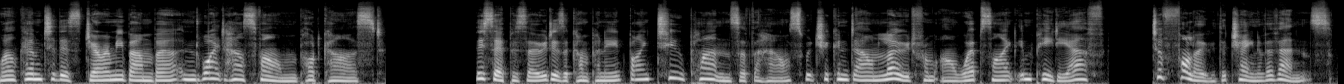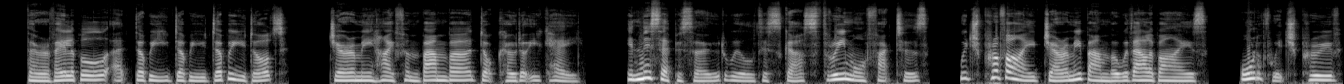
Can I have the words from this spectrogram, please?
Welcome to this Jeremy Bamber and White House Farm podcast. This episode is accompanied by two plans of the house which you can download from our website in PDF to follow the chain of events. They're available at www.jeremy-bamber.co.uk. In this episode, we'll discuss three more factors which provide Jeremy Bamber with alibis, all of which prove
